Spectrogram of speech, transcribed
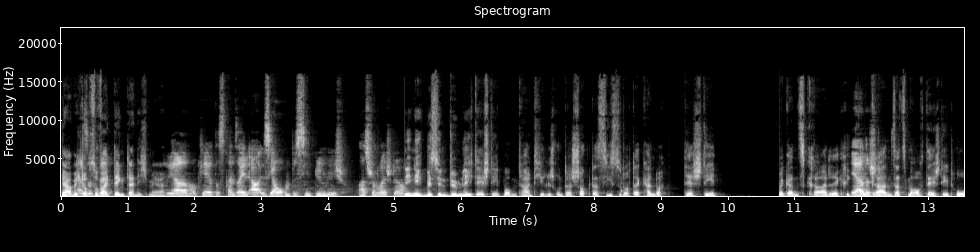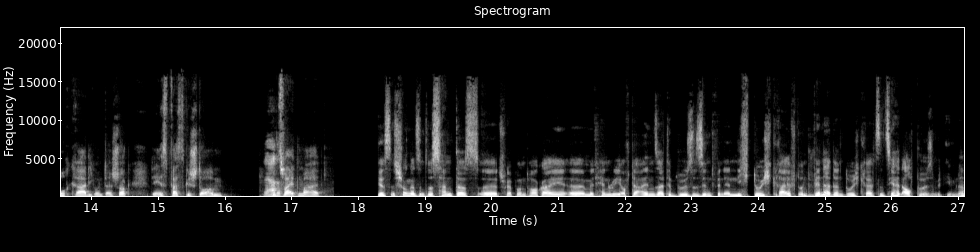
Ja, aber ich glaube, Also so weit denkt er nicht mehr. Ja, okay, das kann sein. Er ist ja auch ein bisschen dümmlich. Hast schon recht, ja. Nee, nicht ein bisschen dümmlich, der steht momentan tierisch unter Schock. Das siehst du doch, der kann doch, der steht nicht mehr ganz gerade, der kriegt Ja, keinen geraden stimmt. Satz mehr auf, der steht hochgradig unter Schock, der ist fast gestorben. ja Zum zweiten Mal. Ja, es ist schon ganz interessant, dass äh, Trap und Hawkeye äh, mit Henry auf der einen Seite böse sind, wenn er nicht durchgreift und wenn er dann durchgreift, sind sie halt auch böse mit ihm, ne?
